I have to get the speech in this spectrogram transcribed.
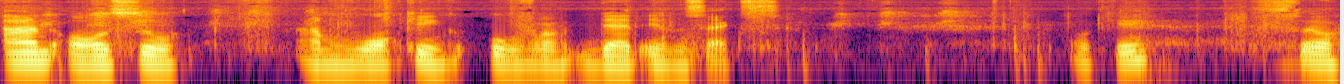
and also I'm walking over dead insects. Okay so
